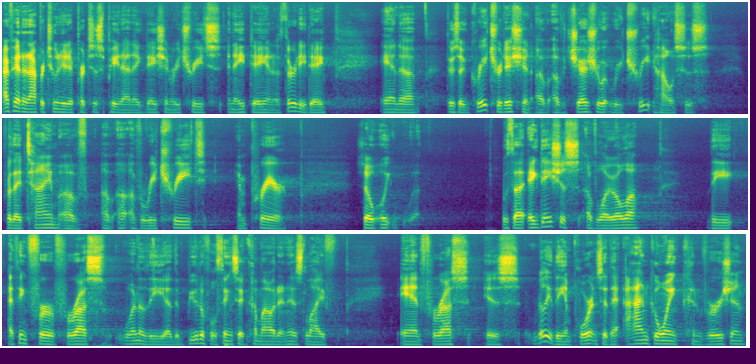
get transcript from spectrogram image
I've had an opportunity to participate on Ignatian retreats, an eight day and a 30 day. And uh, there's a great tradition of, of Jesuit retreat houses for that time of, of, of retreat and prayer. So we, with uh, Ignatius of Loyola, the I think for, for us, one of the, uh, the beautiful things that come out in his life and for us is really the importance of that ongoing conversion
